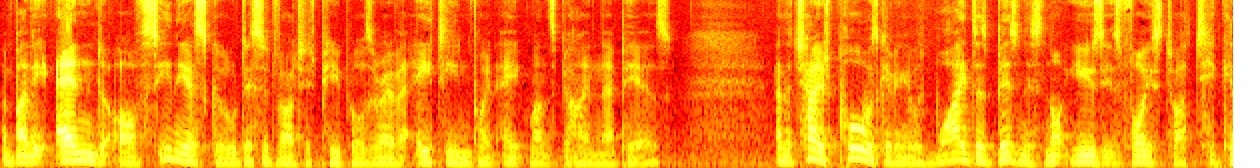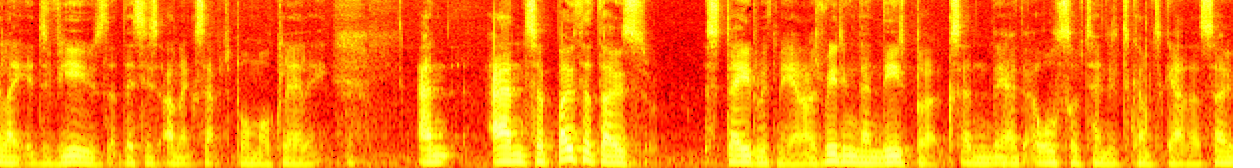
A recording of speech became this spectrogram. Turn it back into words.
And by the end of senior school, disadvantaged pupils are over 18.8 months behind their peers. And the challenge Paul was giving it was why does business not use its voice to articulate its views that this is unacceptable more clearly? And, and so both of those stayed with me and I was reading then these books and they all sort of tended to come together. So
